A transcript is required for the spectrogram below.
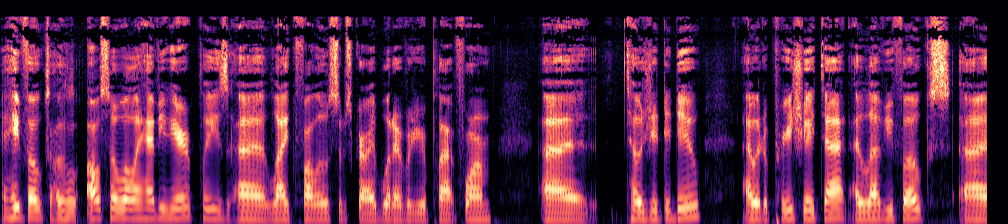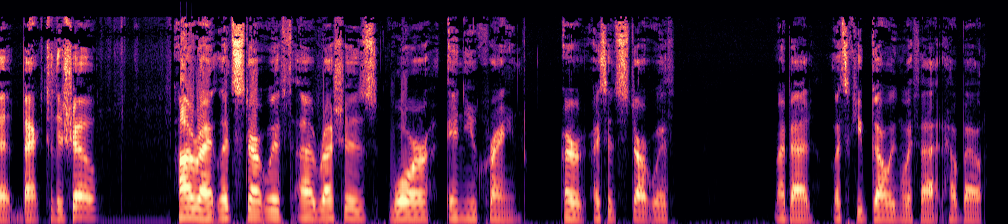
Hey, folks, also while I have you here, please uh, like, follow, subscribe, whatever your platform uh, tells you to do. I would appreciate that. I love you, folks. Uh, back to the show. All right, let's start with uh, Russia's war in Ukraine. Or, I said start with. My bad. Let's keep going with that. How about.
